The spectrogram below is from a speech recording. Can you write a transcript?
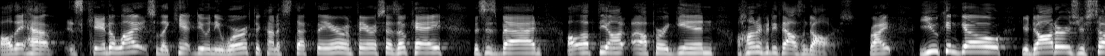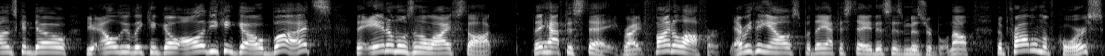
all they have is candlelight, so they can't do any work. They're kind of stuck there. And Pharaoh says, Okay, this is bad. I'll up the upper again, $150,000. Right? You can go, your daughters, your sons can go, your elderly can go, all of you can go, but the animals and the livestock, they have to stay, right? Final offer. Everything else, but they have to stay. This is miserable. Now, the problem, of course,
